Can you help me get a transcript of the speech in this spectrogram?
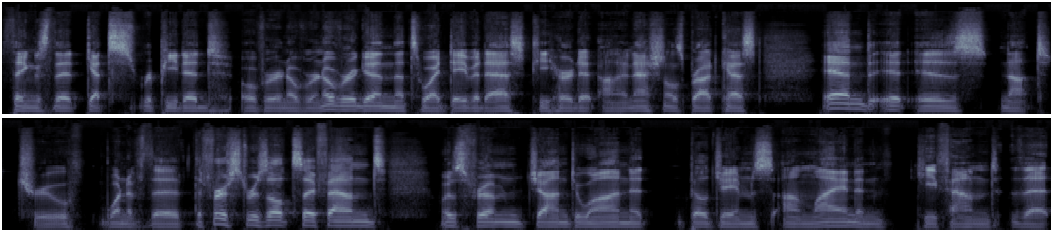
things that gets repeated over and over and over again. That's why David asked. He heard it on a Nationals broadcast and it is not true. One of the, the first results I found was from John Dewan at Bill James online and he found that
